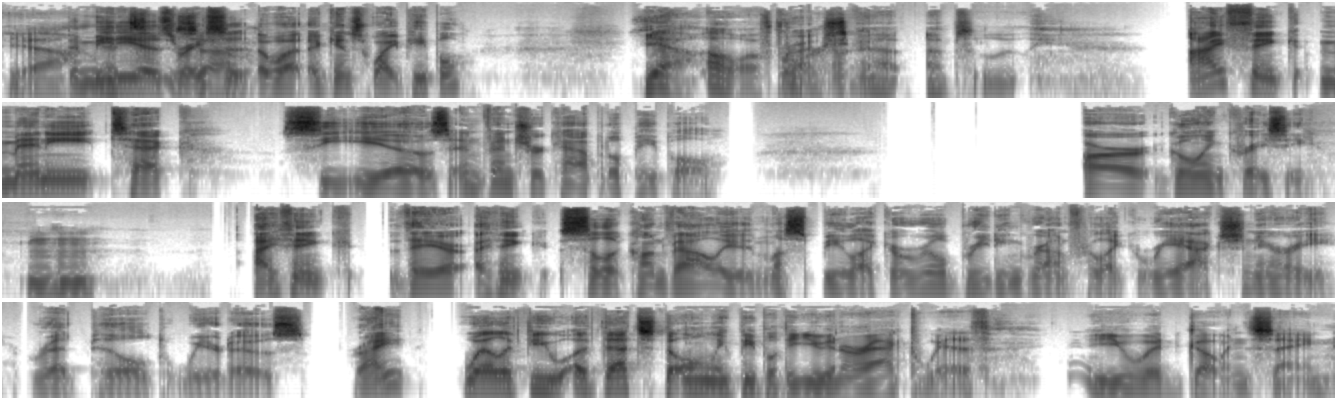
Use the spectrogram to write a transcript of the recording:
Yeah. The media It's- is racist. uh, what against white people? yeah. Oh, of Right, course. okay. A- absolutely. I think many tech CEOs and venture capital people are going crazy. hmm I think they are. I think Silicon Valley must be like a real breeding ground for like reactionary, red pilled weirdos, right? Well, if you if that's the only people that you interact with, you would go insane.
